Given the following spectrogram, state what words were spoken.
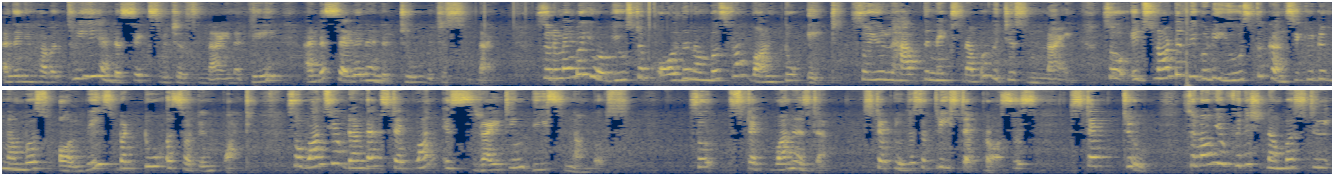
and then you have a 3 and a 6 which is 9 again and a 7 and a 2 which is 9. So remember you have used up all the numbers from 1 to 8. So you'll have the next number which is 9. So it's not that we're going to use the consecutive numbers always but to a certain point. So once you've done that step 1 is writing these numbers. So step 1 is done. Step 2 this is a 3 step process. Step 2. So now you've finished numbers till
